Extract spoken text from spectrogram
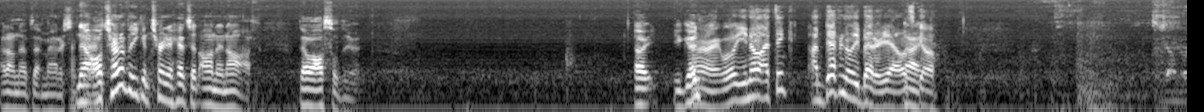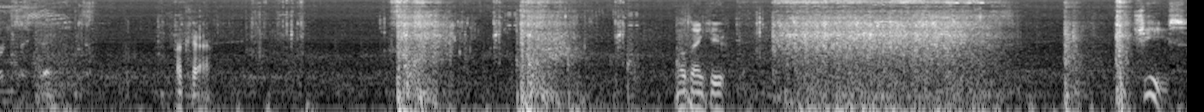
I don't know if that matters. Now, alternatively, you can turn your headset on and off. They'll also do it. All right, you good? All right. Well, you know, I think I'm definitely better. Yeah, let's right. go. Okay. No, thank you. Jeez.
